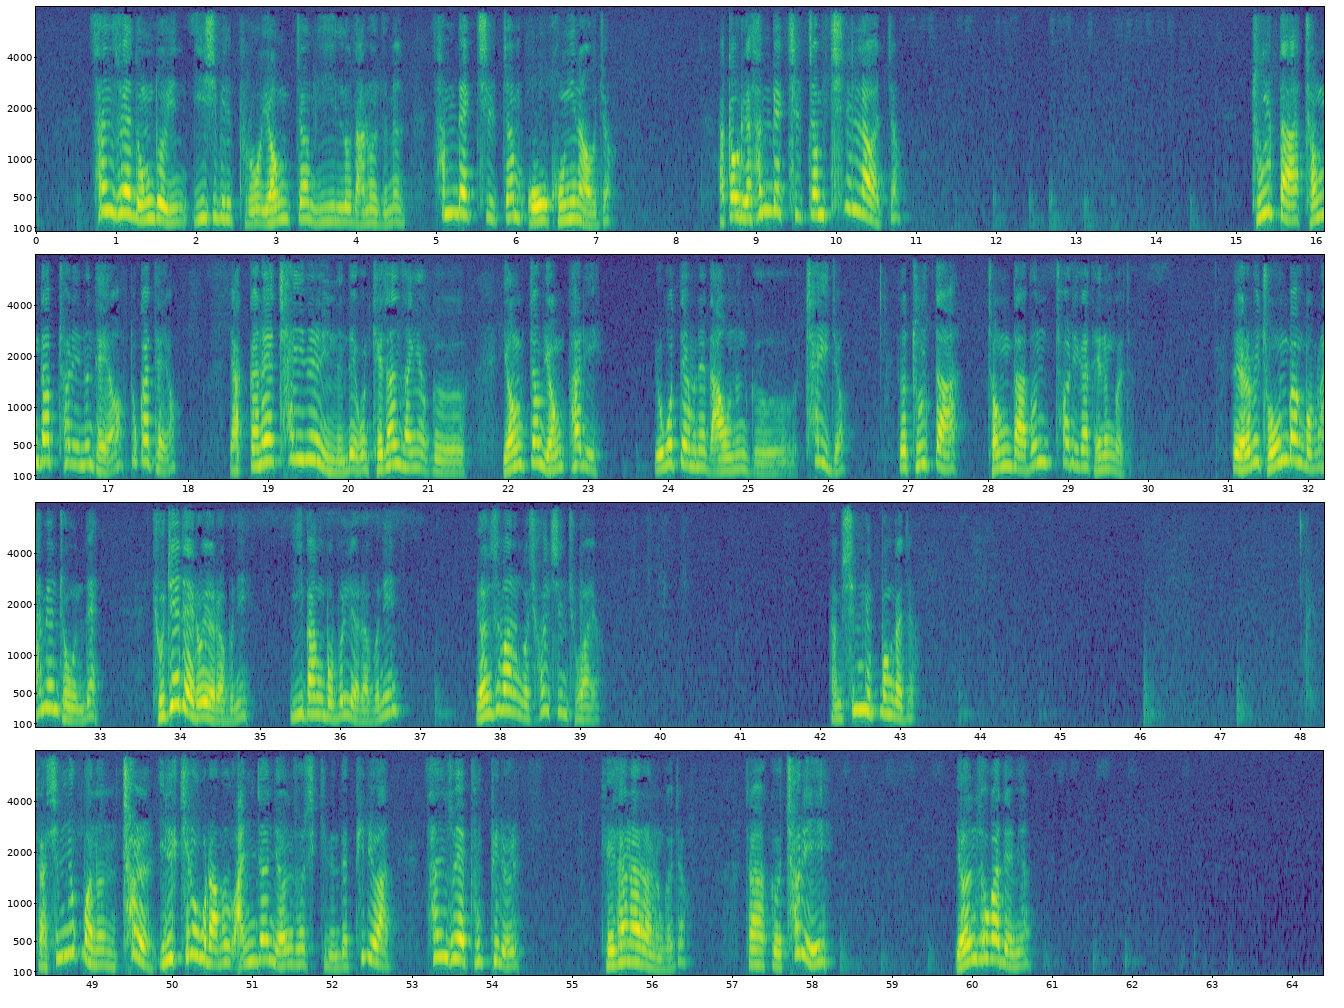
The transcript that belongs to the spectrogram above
산소의 농도인 21% 0.21로 나눠주면 307.50이 나오죠. 아까 우리가 307.71 나왔죠? 둘 다 정답 처리는 돼요. 똑같아요. 약간의 차이는 있는데 이건 계산상의 그 0.082 요거 때문에 나오는 그 차이죠. 그래서 둘 다 정답은 처리가 되는 거죠. 여러분이 좋은 방법을 하면 좋은데 교재대로 여러분이 이 방법을 여러분이 연습하는 것이 훨씬 좋아요. 다음 16번 가죠. 자, 16번은 철 1kg을 완전 연소시키는데 필요한 산소의 부피를 계산하라는 거죠. 자, 그 철이 연소가 되면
